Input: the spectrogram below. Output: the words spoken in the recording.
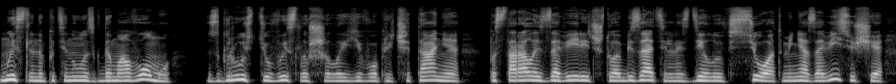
мысленно потянулась к домовому, с грустью выслушала его причитание, постаралась заверить, что обязательно сделаю все от меня зависящее —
